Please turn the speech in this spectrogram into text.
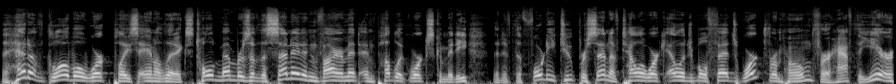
The head of Global Workplace Analytics told members of the Senate Environment and Public Works Committee that if the 42% of telework eligible feds worked from home for half the year,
